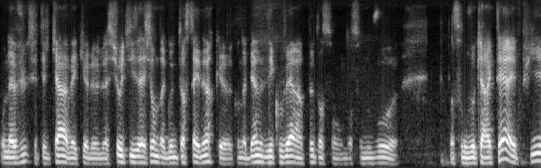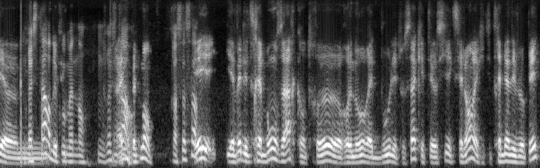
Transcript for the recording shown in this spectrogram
On a vu que c'était le cas avec la surutilisation d'un Gunther Steiner qu'on a bien découvert un peu dans son, dans son nouveau dans son nouveau caractère. Et puis, euh, une vraie star, du coup, maintenant. Une vraie star. complètement. Et il y avait des très bons arcs entre euh, Renault, Red Bull et tout ça qui étaient aussi excellents et qui étaient très bien développés.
